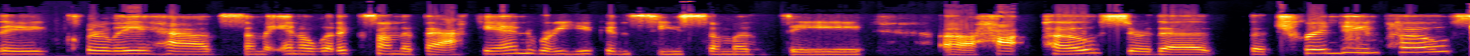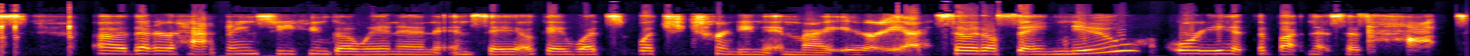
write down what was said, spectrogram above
they clearly have some analytics on the back end where you can see some of the uh, hot posts or the, the trending posts uh, that are happening. So you can go in and, and say, okay, what's what's trending in my area? So it'll say new, or you hit the button that says hot.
